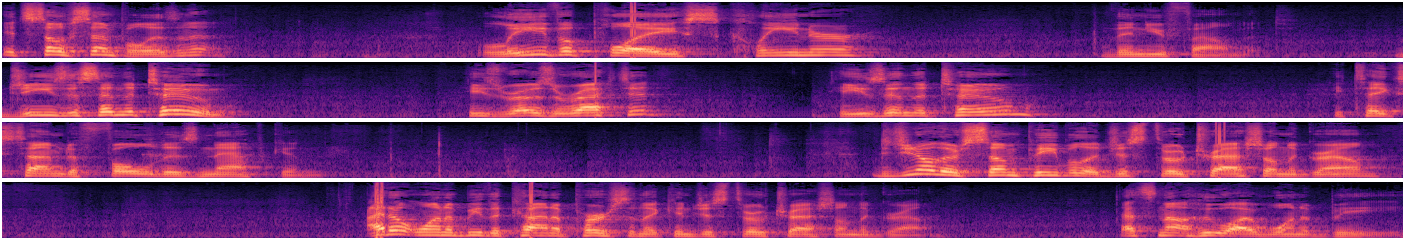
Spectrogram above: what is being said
It's so simple, isn't it? Leave a place cleaner than you found it. Jesus in the tomb. He's resurrected. He's in the tomb. He takes time to fold his napkin. Did you know there's some people that just throw trash on the ground? I don't want to be the kind of person that can just throw trash on the ground. That's not who I want to be.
